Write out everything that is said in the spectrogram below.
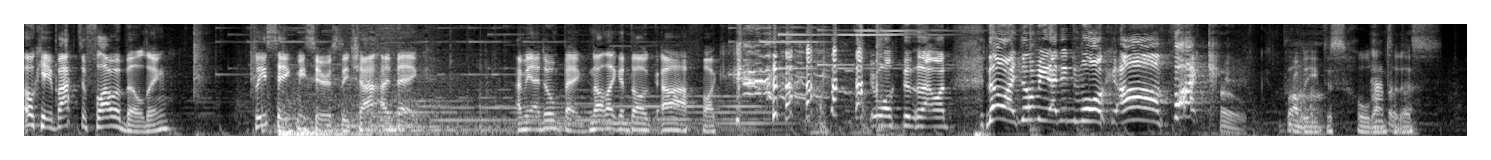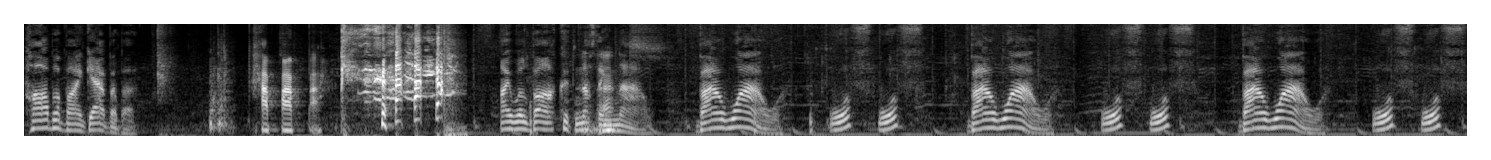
okay, back to flower building. Please take me seriously, chat. I beg. I mean, I don't beg. Not like a dog. Ah, fuck. I walked into that one. No, I don't mean I didn't walk. Ah, fuck. Oh, Probably just hold on to this. Harbor by Gababa. Ha, ha, ha. I will bark at nothing now. Bow wow. Woof woof. Bow wow. Woof woof. Bow wow. Woof woof.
